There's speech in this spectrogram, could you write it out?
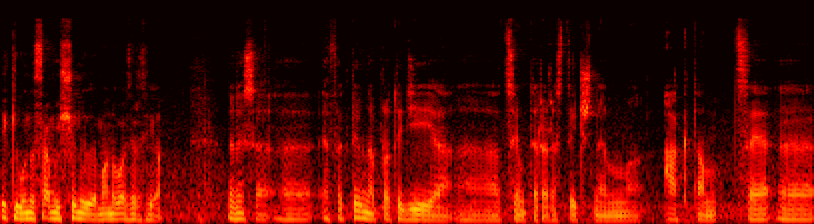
які вони самі щинили, маю на увазі росіян. Денисе, е, ефективна протидія цим терористичним актам це е,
